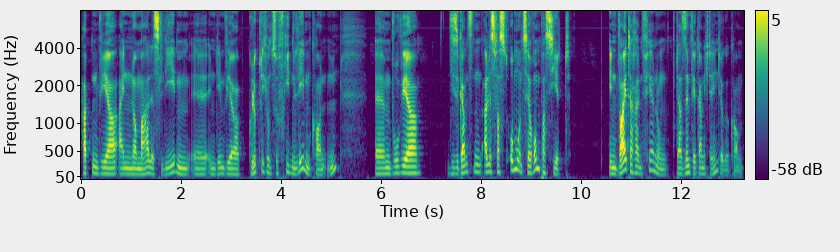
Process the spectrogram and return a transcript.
hatten wir ein normales Leben, äh, in dem wir glücklich und zufrieden leben konnten, ähm, wo wir diese ganzen, alles was um uns herum passiert, in weiterer Entfernung, da sind wir gar nicht dahinter gekommen.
